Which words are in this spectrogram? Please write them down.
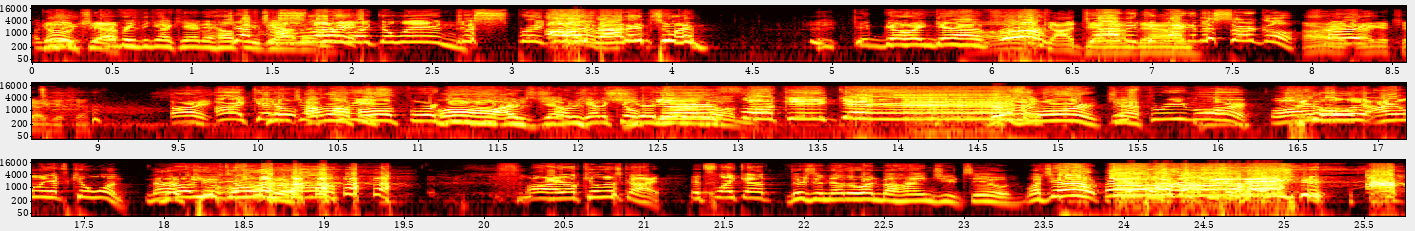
I'm Go, Geoff. Everything I can to help Geoff, you, just I'm running like the wind. Just sprint. Oh, I ran into him. Keep going, Gav. Oh, God damn, Gavin, get down. back in the circle. All right, Sorry. I'll get you. I'll get you. All right. All right, get Kill him, Geoff, I'm up. please. all four Oh, I- gatekeepers, I Geoff. was You gotta kill four genuinely- You're of them. fucking dead. There's more, There's Geoff. three more. Well, I'm only, I only have to kill one. No, No, you don't. All right, I'll kill this guy. It's like a. There's another one behind you too. Watch out! Oh, they're behind me! Ah!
